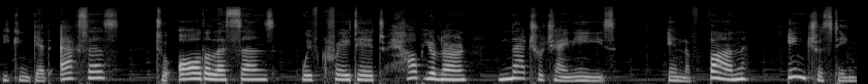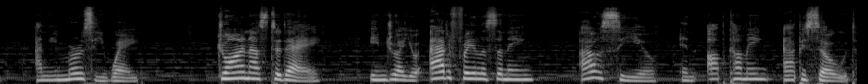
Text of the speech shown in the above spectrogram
you can get access to all the lessons we've created to help you learn natural Chinese in a fun, interesting, and immersive way. Join us today. Enjoy your ad free listening. I'll see you in upcoming episode.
